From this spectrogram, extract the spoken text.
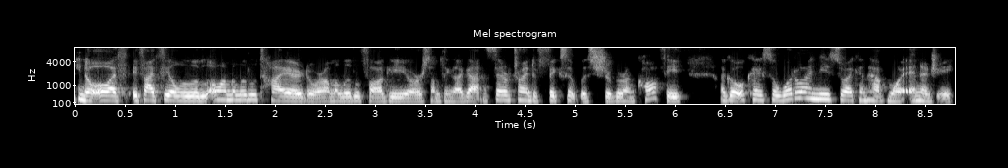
you know, oh, if, if I feel a little, oh, I'm a little tired or I'm a little foggy or something like that, instead of trying to fix it with sugar and coffee, I go, okay, so what do I need so I can have more energy?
